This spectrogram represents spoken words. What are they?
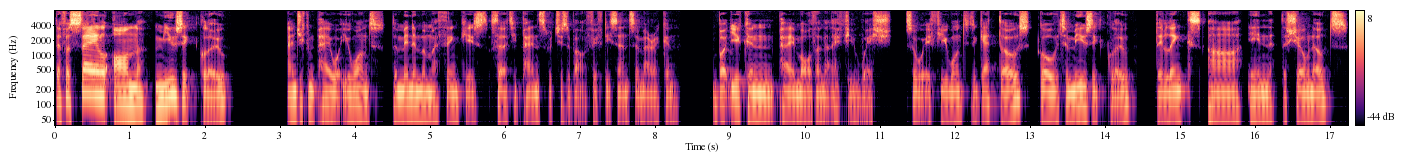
They're for sale on Music Glue, and you can pay what you want. The minimum, I think, is 30 pence, which is about 50 cents American. But you can pay more than that if you wish. So if you wanted to get those, go over to Music Glue. The links are in the show notes.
